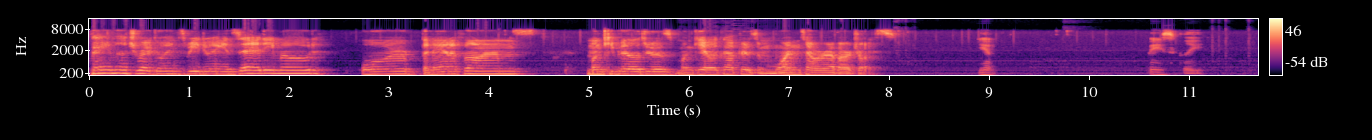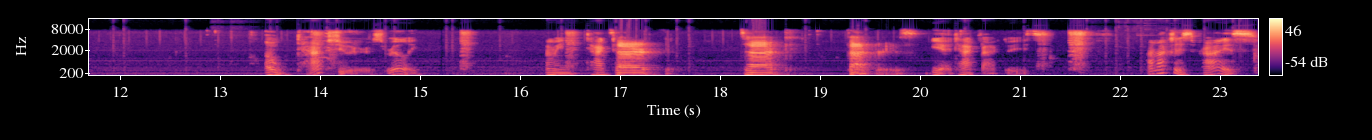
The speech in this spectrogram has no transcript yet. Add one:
Very much we're going to be doing Insanity Mode, or Banana Farms, Monkey Villages, Monkey Helicopters, and one tower of our choice. Basically. Oh, tack shooters, really? I mean tack Tack, tack, factories. yeah, tack factories. I'm actually surprised.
